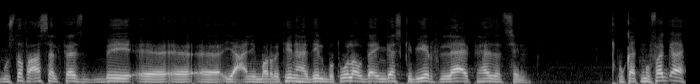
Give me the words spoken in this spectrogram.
مصطفى عسل فاز ب يعني مرتين هذه البطولة وده إنجاز كبير في اللاعب في هذا السن. وكانت مفاجأة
